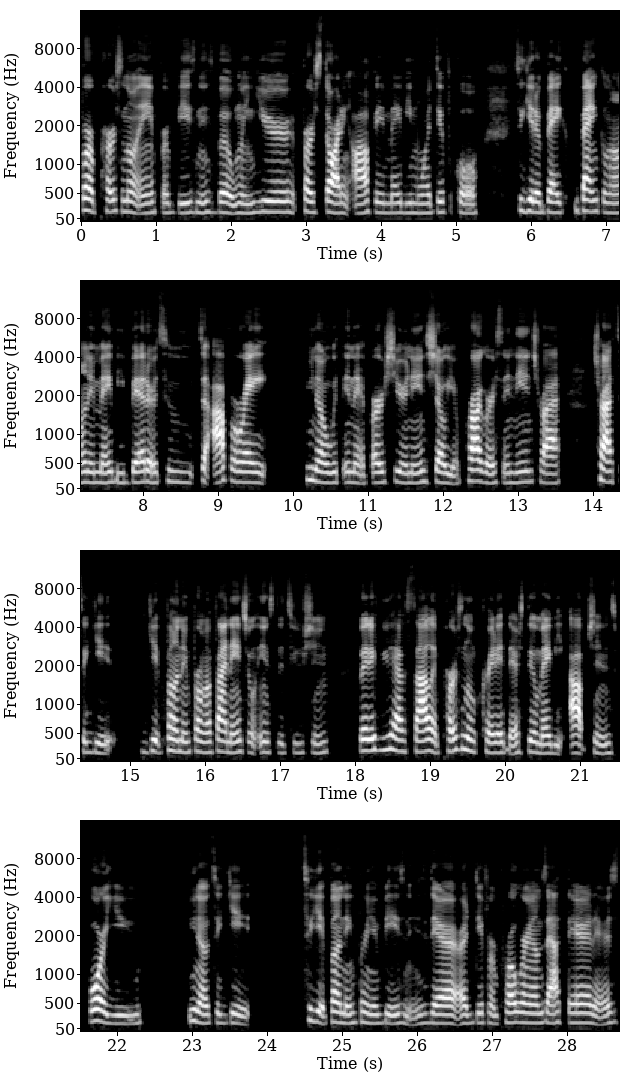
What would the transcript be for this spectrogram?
for personal and for business. But when you're first starting off, it may be more difficult to get a bank bank loan. It may be better to to operate, you know, within that first year and then show your progress and then try try to get get funding from a financial institution. But if you have solid personal credit, there still may be options for you, you know, to get to get funding for your business. There are different programs out there. There's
